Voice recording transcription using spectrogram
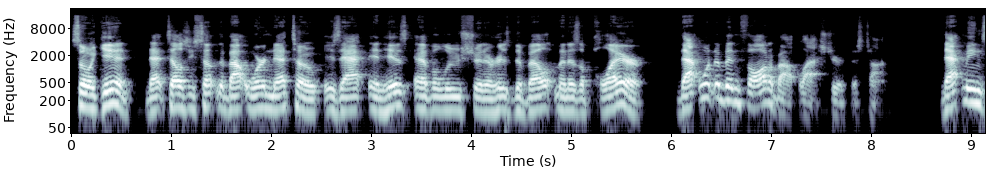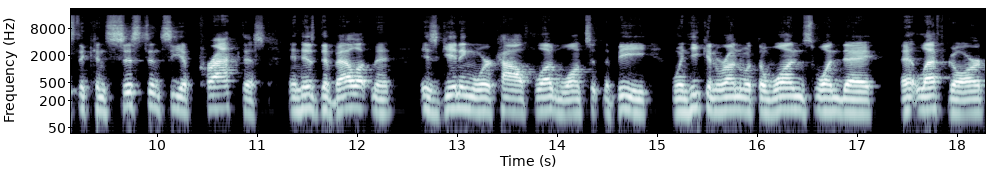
So again, that tells you something about where Neto is at in his evolution or his development as a player. That wouldn't have been thought about last year at this time. That means the consistency of practice and his development is getting where Kyle Flood wants it to be when he can run with the ones one day at left guard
